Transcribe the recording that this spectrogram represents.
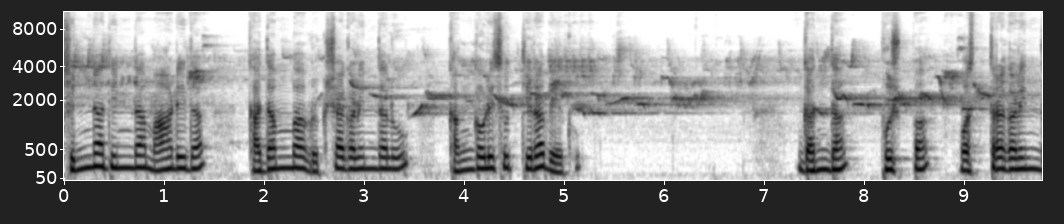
ಚಿನ್ನದಿಂದ ಮಾಡಿದ ಕದಂಬ ವೃಕ್ಷಗಳಿಂದಲೂ ಕಂಗೊಳಿಸುತ್ತಿರಬೇಕು. ಗಂಧ, ಪುಷ್ಪ, ವಸ್ತ್ರಗಳಿಂದ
